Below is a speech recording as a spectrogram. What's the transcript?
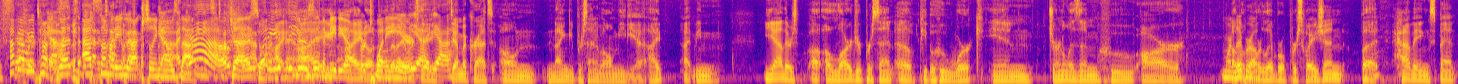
unfair. How about we talk? Yeah, let's we ask somebody who about- actually yeah, knows I think that. we need to Yeah, talk okay. about Judd, What do you I- think? Who's in the media I for don't know 20 that I would years? Yeah, yeah. Democrats own ninety percent of all media. I, I mean, yeah, there's a, a larger percent of people who work in journalism who are More of a liberal. more liberal persuasion. But having spent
